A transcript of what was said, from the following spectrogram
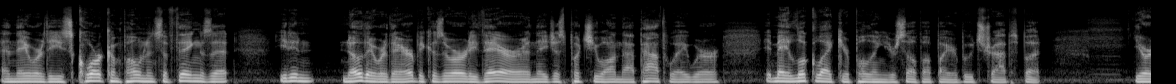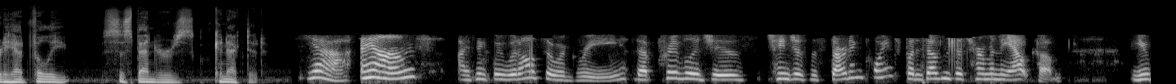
and they were these core components of things that you didn't know they were there because they're already there and they just put you on that pathway where it may look like you're pulling yourself up by your bootstraps, but you already had fully suspenders connected. Yeah, and I think we would also agree that privilege is, changes the starting point, but it doesn't determine the outcome. You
